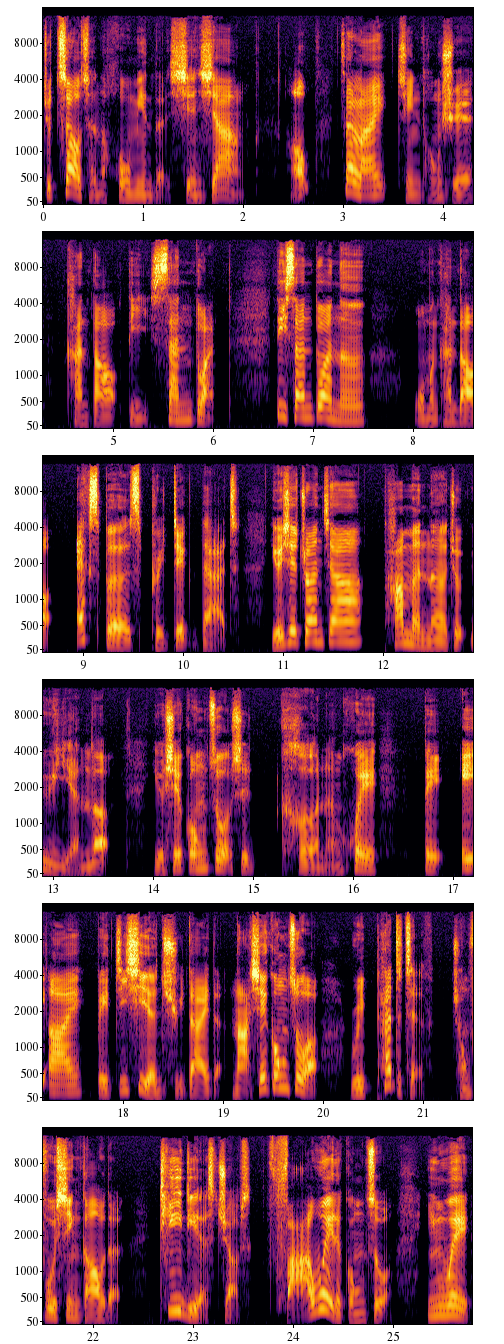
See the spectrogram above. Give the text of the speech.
就造成了后面的现象。好，再来，请同学看到第三段。第三段呢，我们看到 experts predict that 有一些专家，他们呢就预言了。有些工作是可能会被 AI 被机器人取代的，哪些工作？Repetitive 重复性高的 ，tedious jobs 乏味的工作，因为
